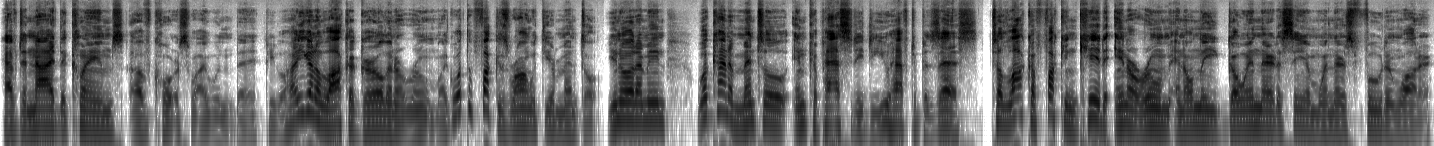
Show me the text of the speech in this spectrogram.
have denied the claims. Of course, why wouldn't they? People, how are you going to lock a girl in a room? Like, what the fuck is wrong with your mental? You know what I mean? What kind of mental incapacity do you have to possess to lock a fucking kid in a room and only go in there to see him when there's food and water?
